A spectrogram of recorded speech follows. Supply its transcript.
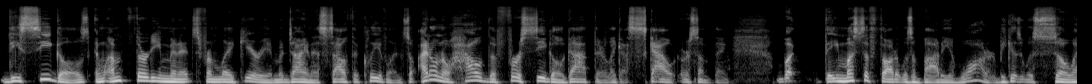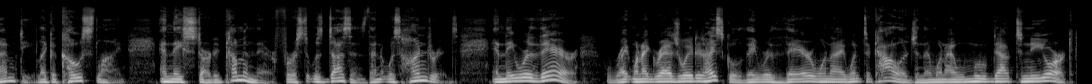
These seagulls, and I'm 30 minutes from Lake Erie in Medina, south of Cleveland. So I don't know how the first seagull got there, like a scout or something. But they must have thought it was a body of water because it was so empty, like a coastline. And they started coming there. First, it was dozens, then it was hundreds. And they were there right when I graduated high school. They were there when I went to college. And then when I moved out to New York.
